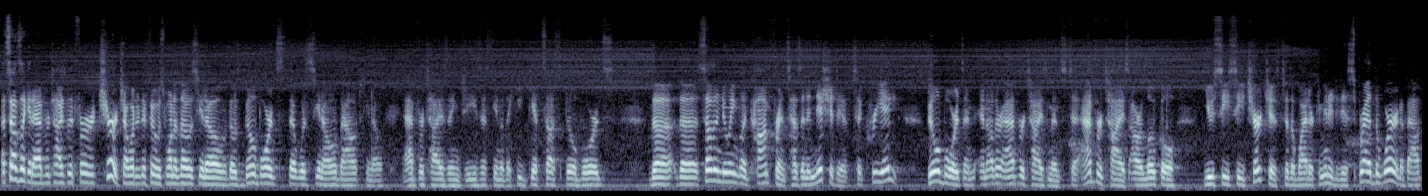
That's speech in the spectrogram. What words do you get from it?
That sounds like an advertisement for church. I wondered if it was one of those, you know, those billboards that was, you know, about, you know, advertising Jesus, you know, the He Gets Us billboards. The, the Southern New England Conference has an initiative to create billboards and, and other advertisements to advertise our local UCC churches to the wider community, to spread the word about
